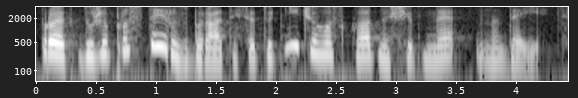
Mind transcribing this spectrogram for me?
Проєкт дуже простий, розбиратися тут нічого складнощів не надається.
